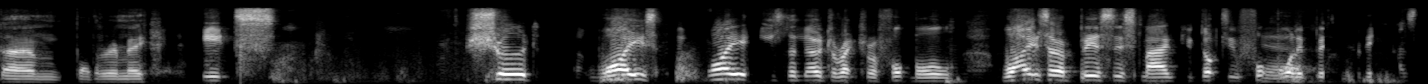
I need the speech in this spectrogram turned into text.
um, bothering me. It's should why is why is there no director of football? Why is there a businessman conducting football Yeah. in business?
